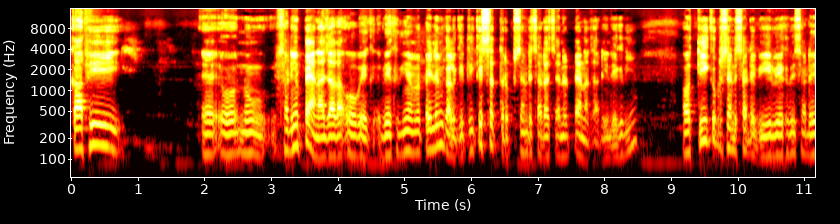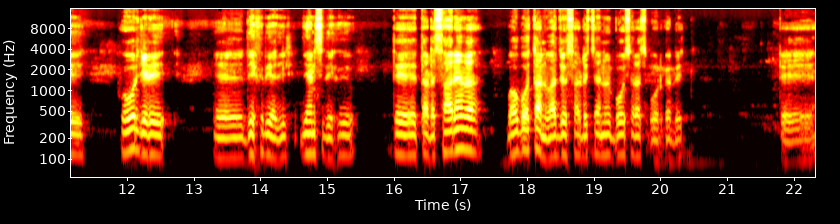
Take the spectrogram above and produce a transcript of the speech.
ਕਾਫੀ ਅਹ, ਉਹਨੂੰ ਸਾਡੀਆਂ ਭੈਣਾਂ ਜ਼ਿਆਦਾ ਉਹ ਵੇਖ ਵੇਖਦੀਆਂ। ਮੈਂ ਪਹਿਲਾਂ ਵੀ ਗੱਲ ਕੀਤੀ ਕਿ 70% ਸਾਡਾ ਚੈਨਲ ਭੈਣਾਂ ਸਾਡੀਆਂ ਦੇਖਦੀਆਂ। ਔਰ 30% ਸਾਡੇ ਵੀਰ ਵੇਖਦੇ ਸਾਡੇ ਹੋਰ ਜਿਹੜੇ ਦੇਖਦੇ ਆ ਜੀ ਜੈਂਟਸ ਦੇਖਦੇ ਹੋ। ਤੇ ਤੁਹਾਡਾ ਸਾਰਿਆਂ ਦਾ ਬਹੁਤ ਬਹੁਤ ਧੰਨਵਾਦ ਜੋ ਸਾਡੇ ਚੈਨਲ ਨੂੰ ਬਹੁਤ ਸਾਰਾ ਸਪੋਰਟ ਕਰਦੇ। ਤੇ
